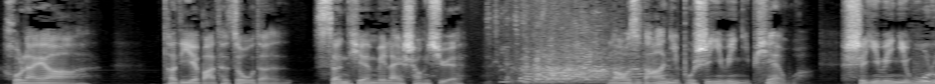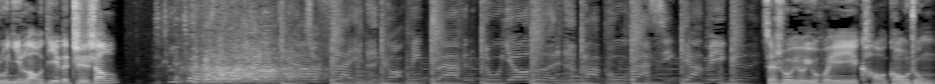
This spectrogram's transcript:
后来呀，他爹把他揍的三天没来上学。老子打你不是因为你骗我，是因为你侮辱你老爹的智商。再说有一回考高中，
